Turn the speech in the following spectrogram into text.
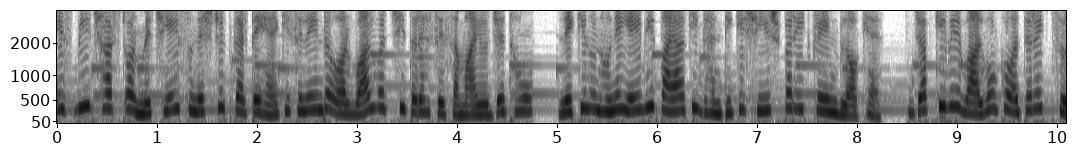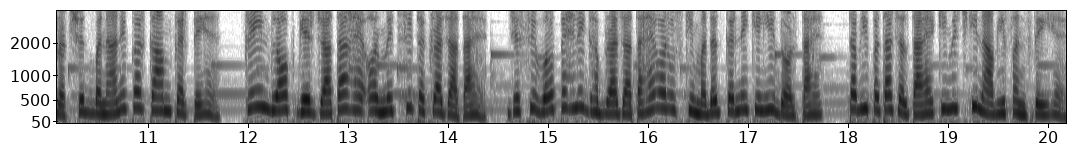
इस बीच हर्स्ट और मिच ये सुनिश्चित करते हैं कि सिलेंडर और वाल्व अच्छी तरह से समायोजित हो, लेकिन उन्होंने ये भी पाया कि घंटी के शीर्ष पर एक क्रेन ब्लॉक है, जबकि वे वाल्वों को अतिरिक्त सुरक्षित बनाने पर काम करते हैं। क्रेन ब्लॉक गिर जाता है और मिच से टकरा जाता है, जिससे वह पहले घबरा जाता है और उसकी मदद करने के लिए दौड़ता है। तभी पता चलता है कि मिच की नाभि फंस गई है।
